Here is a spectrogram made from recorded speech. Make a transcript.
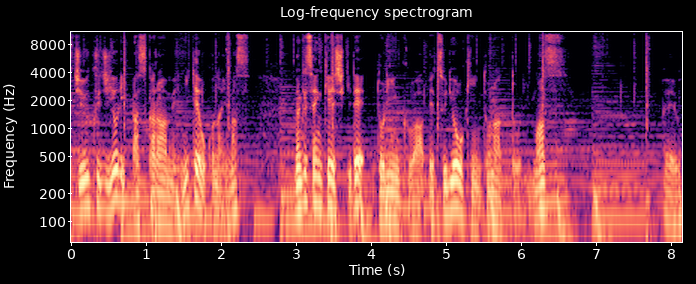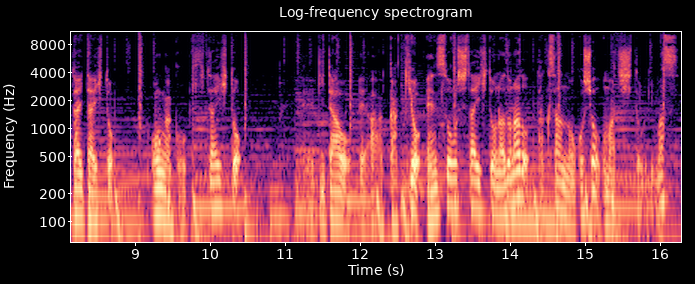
19時よりアスカラーメンにて行います。投げ銭形式でドリンクは別料金となっております、えー、歌いたい人音楽を聴きたい人、えー、ギターを、えー、あ楽器を演奏したい人などなどたくさんのお越しをお待ちしております。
